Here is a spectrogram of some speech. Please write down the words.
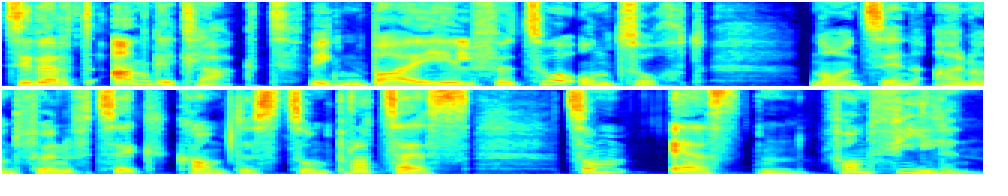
Sie wird angeklagt wegen Beihilfe zur Unzucht 1951 kommt es zum Prozess, zum ersten von vielen.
